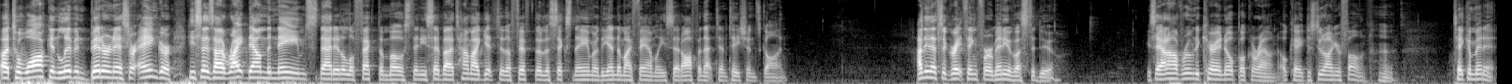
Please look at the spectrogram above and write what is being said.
uh, to walk and live in bitterness or anger, he says, I write down the names that it'll affect the most. And he said, by the time I get to the fifth or the sixth name or the end of my family, he said, often that temptation's gone. I think that's a great thing for many of us to do. You say, I don't have room to carry a notebook around. Okay, just do it on your phone. Take a minute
